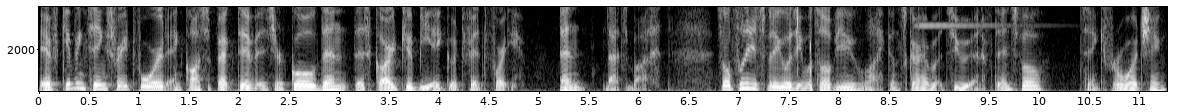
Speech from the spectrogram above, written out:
If keeping things straightforward and cost-effective is your goal, then this card could be a good fit for you. And that's about it. So hopefully this video was able to help you. Like and subscribe to NFT Inspo. Thank you for watching.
